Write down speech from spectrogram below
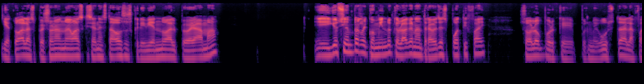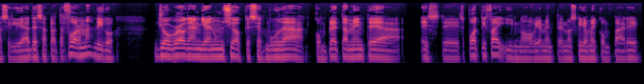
y a todas las personas nuevas que se han estado suscribiendo al programa. Y yo siempre recomiendo que lo hagan a través de Spotify, solo porque pues, me gusta la facilidad de esa plataforma. Digo, Joe Rogan ya anunció que se muda completamente a este Spotify y no, obviamente no es que yo me compare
